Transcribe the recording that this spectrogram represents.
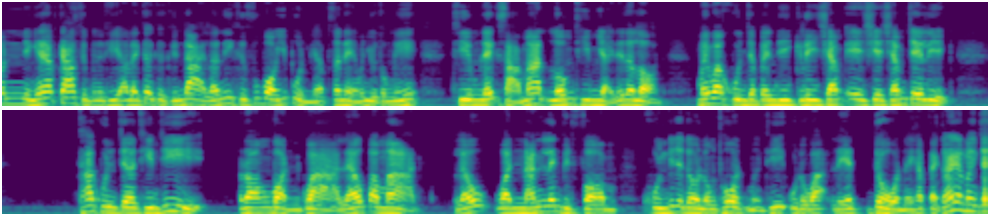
มันอย่างเงี้ยครับ90นาทีอะไรก็เกิดขึ้นได้ แล้วนี่คือฟุตบอลญี่ปุ่นครับเสน่ห์มันอยู่ตรงนี้ ทีมเล็กสามารถล้มทีมใหญ่ได้ตลอด ไม่ว่าคุณจะเป็นดีกรีแชมป์เอเชียแชมป์เจลีกถ้าคุณเจอทีมที่รองบ่อนกว่าแล้วประมาท แล้ววันนั้นเล่นผิดฟอร์ม คุณก็จะโดนลงโทษเหมือนที่อุระวะเลสโดนนะครับแต่ก็ให้กำลังใจ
